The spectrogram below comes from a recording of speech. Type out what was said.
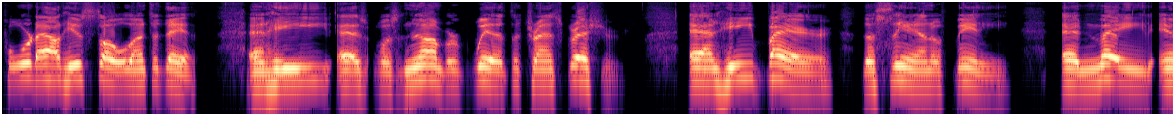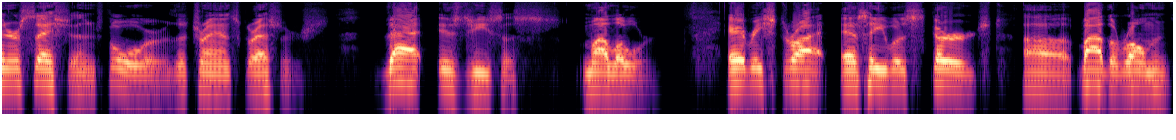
poured out his soul unto death and he as was numbered with the transgressors and he bare the sin of many and made intercession for the transgressors. That is Jesus, my Lord. Every stripe as he was scourged uh, by the Romans.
